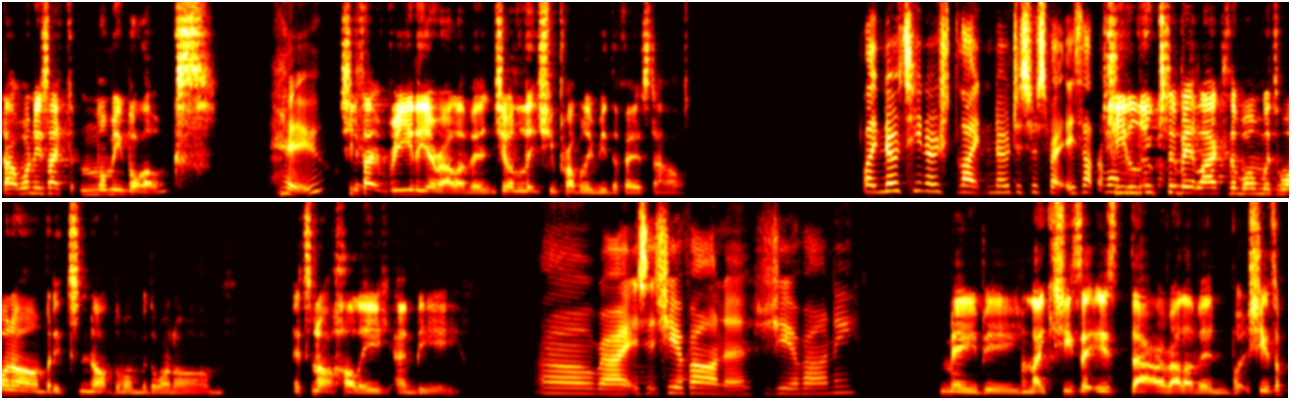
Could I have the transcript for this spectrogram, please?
That one is like mummy blogs. Who? She's like really irrelevant. She'll literally probably be the first out. Like no Tino, like no disrespect. Is that the one? She looks a bit like the one with one arm, but it's not the one with the one arm. It's not Hollie MBE. oh right, is it Giovanna? Giovanni? Maybe like she's is that irrelevant, but she's a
